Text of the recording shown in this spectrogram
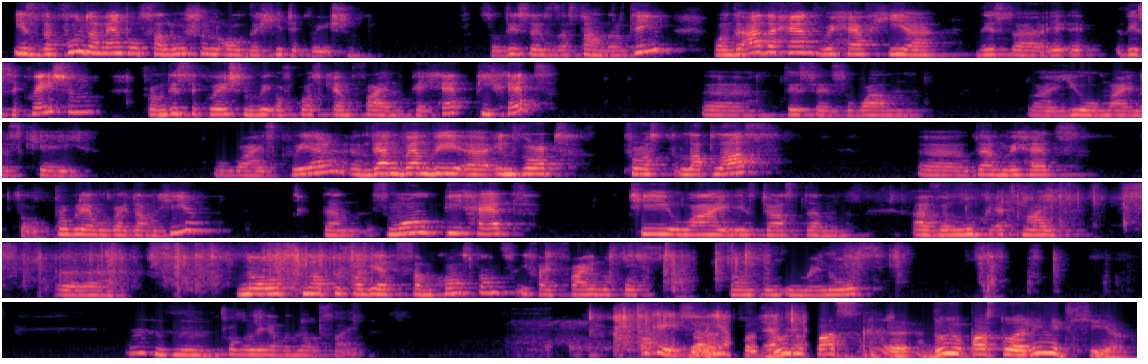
is the fundamental solution of the heat equation. So this is the standard thing. On the other hand, we have here this, uh, this equation. From this equation, we of course can find p hat. Uh, this is one uh, u minus k y square. And then when we uh, invert first Laplace, uh, then we had, so probably I will write down here. Then small p hat ty is just, um, I will look at my uh, notes not to forget some constants if I find, of course, something in my notes. Mm -hmm. Probably I will not find. Okay, so yeah. yeah. So do you pass? Uh, do you pass to a limit here?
